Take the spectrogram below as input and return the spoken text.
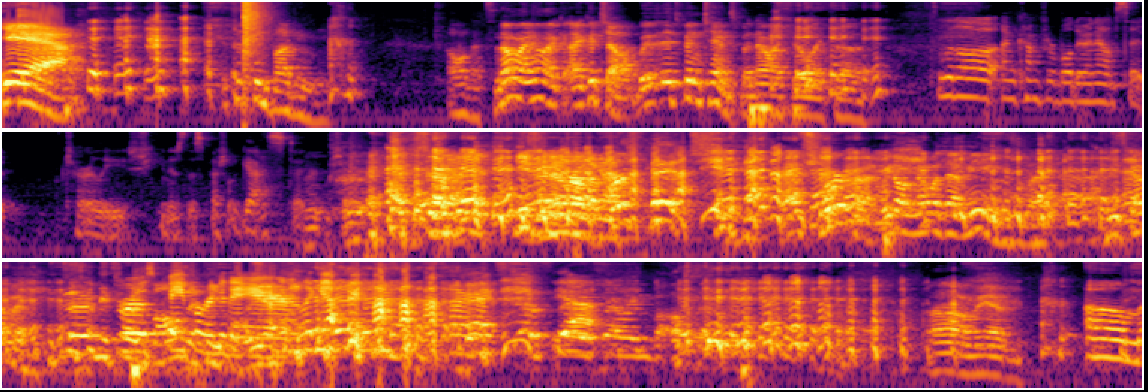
Yeah. it's just been bugging me. Oh, that's No, I know. I, I could tell. It's been tense, but now I feel like the. It's a little uncomfortable to announce that Charlie Sheen is the special guest. At He's gonna throw the first pitch That's short run. We don't know what that means, but he's coming. It's just gonna be throwing throws balls paper at into the people. air. Like, yeah. throwing balls. oh man. Um,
